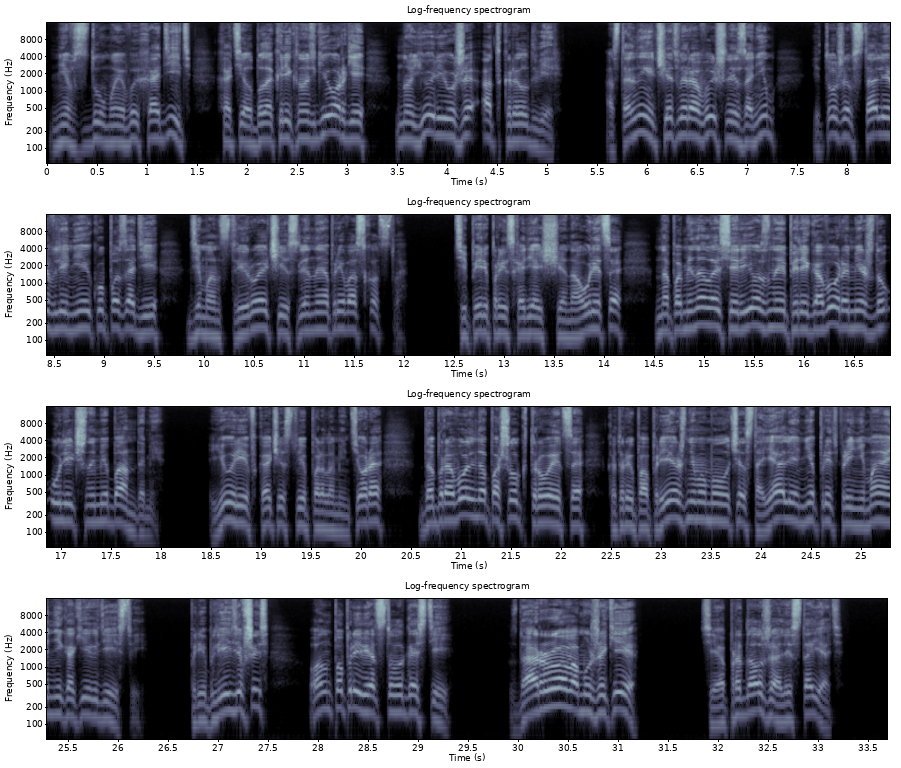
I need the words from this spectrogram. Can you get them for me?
«Не вздумай выходить!» — хотел было крикнуть Георгий, но Юрий уже открыл дверь. Остальные четверо вышли за ним и тоже встали в линейку позади, демонстрируя численное превосходство. Теперь происходящее на улице напоминало серьезные переговоры между уличными бандами. Юрий в качестве парламентера добровольно пошел к троице, которые по-прежнему молча стояли, не предпринимая никаких действий. Приблизившись, он поприветствовал гостей. «Здорово, мужики!» Те продолжали стоять.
